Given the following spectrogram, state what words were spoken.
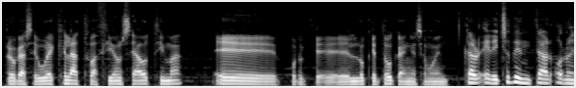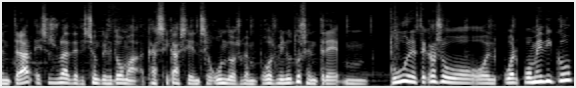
pero que asegures que la actuación sea óptima eh, porque es lo que toca en ese momento. Claro, el hecho de entrar o no entrar, eso es una decisión que se toma casi casi en segundos, en pocos minutos, entre mm, tú en este caso o el cuerpo médico,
